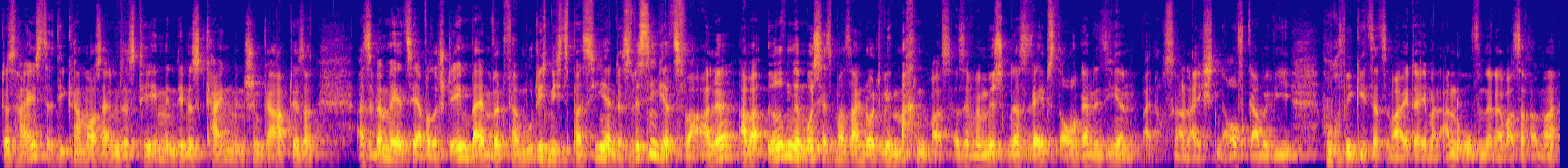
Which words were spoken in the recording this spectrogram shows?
Das heißt, die kamen aus einem System, in dem es keinen Menschen gab, der sagt, also wenn wir jetzt hier einfach so stehen bleiben, wird vermutlich nichts passieren. Das wissen wir zwar alle, aber irgendwer muss jetzt mal sagen, Leute, wir machen was. Also wir müssten das selbst organisieren. Bei noch so einer leichten Aufgabe wie, huch, wie geht es jetzt weiter, jemand anrufen oder was auch immer.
